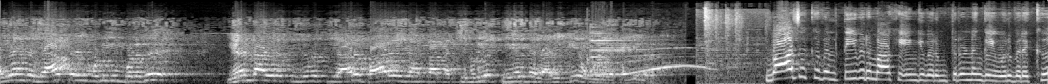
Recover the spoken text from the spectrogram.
ஐயா இந்த யாத்திரை முடியும் பொழுது இரண்டாயிரத்தி இருபத்தி ஆறு பாரதிய ஜனதா கட்சியினுடைய தேர்தல் அறிக்கை உங்களுடைய கையில் இருக்கு. பாஜகவில் தீவிரமாக இயங்கி வரும் திருநங்கை ஒருவருக்கு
